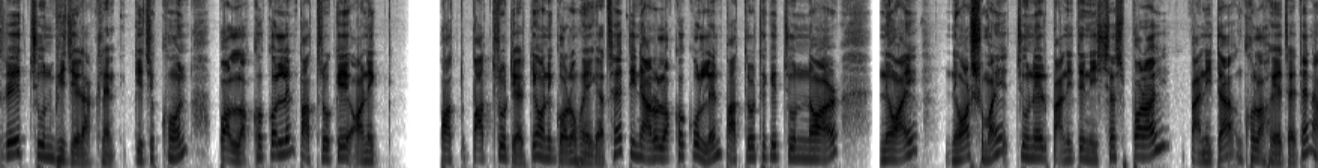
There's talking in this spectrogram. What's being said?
পাত্রে চুন ভিজিয়ে রাখলেন। কিছুক্ষণ পর লক্ষ্য করলেন পাত্রকে অনেক পাত- পাত্রটি আর কি অনেক গরম হয়ে গেছে। তিনি আরও লক্ষ্য করলেন পাত্র থেকে চুন নেওয়ার, নেওয়ায়, নেওয়ার সময় চুনের পানিতে নিঃশ্বাস পড়ায় পানিটা ঘোলা হয়ে যায়, তাই না?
